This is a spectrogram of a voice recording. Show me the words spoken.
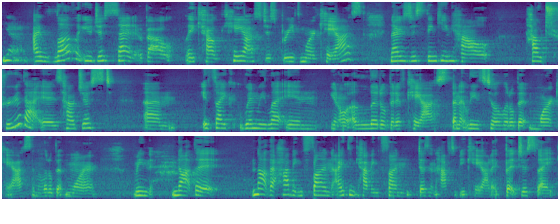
Yeah. I love what you just said about like how chaos just breeds more chaos. And I was just thinking how how true that is. How just um, it's like when we let in, you know, a little bit of chaos, then it leads to a little bit more chaos and a little bit more. I mean, not that not that having fun, I think having fun doesn't have to be chaotic, but just like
